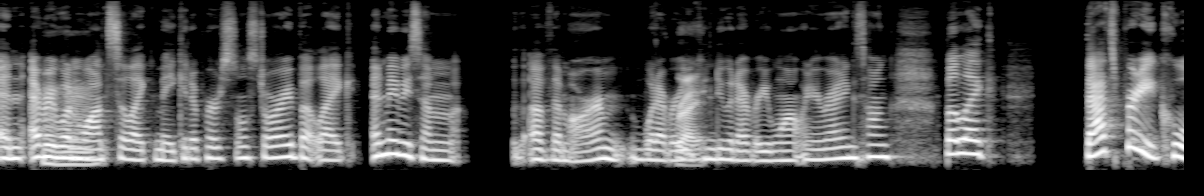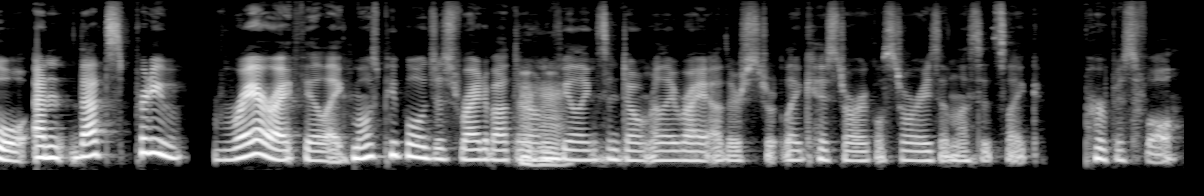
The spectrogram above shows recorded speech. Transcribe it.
and everyone Mhm. wants to like make it a personal story but like and maybe some of them are whatever you can do whatever you want when you're writing a song but like that's pretty cool and that's pretty rare i feel like most people just write about their own Mhm. feelings and don't really write other sto- like historical stories unless it's like purposeful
